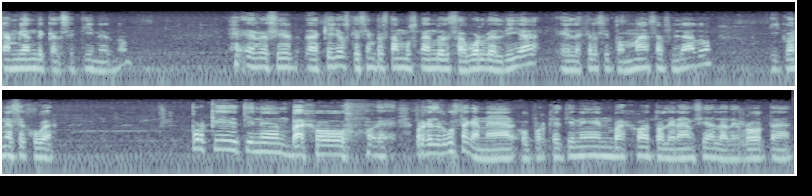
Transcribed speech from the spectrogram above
cambian de calcetines, ¿no? Es decir, aquellos que siempre están buscando el sabor del día, el ejército más afilado y con ese jugar. Porque tienen bajo, porque les gusta ganar o porque tienen bajo tolerancia a la derrota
